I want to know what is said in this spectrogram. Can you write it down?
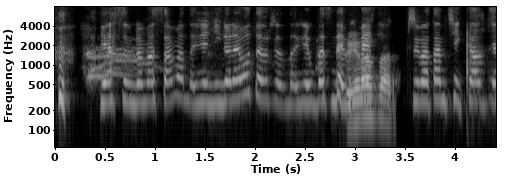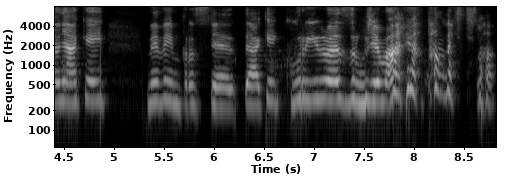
já jsem doma sama, takže nikdo neotevřel, takže vůbec nevíme, třeba tam čekal nějaký nevím, prostě nějaký kurýr s růžem a já tam nešla.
